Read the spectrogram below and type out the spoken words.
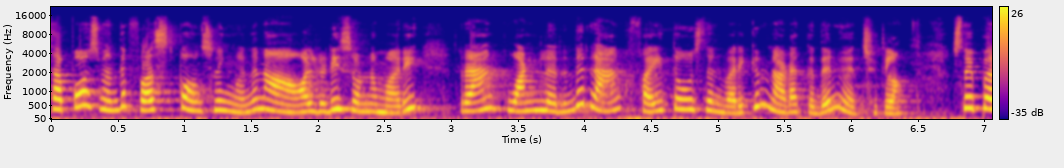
சப்போஸ் வந்து ஃபஸ்ட் கவுன்சிலிங் வந்து நான் ஆல்ரெடி சொன்ன மாதிரி ரேங்க் ஒன்லேருந்து ரேங்க் ஃபைவ் தௌசண்ட் வரைக்கும் நடக்குதுன்னு வச்சுக்கலாம். ஸோ இப்போ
